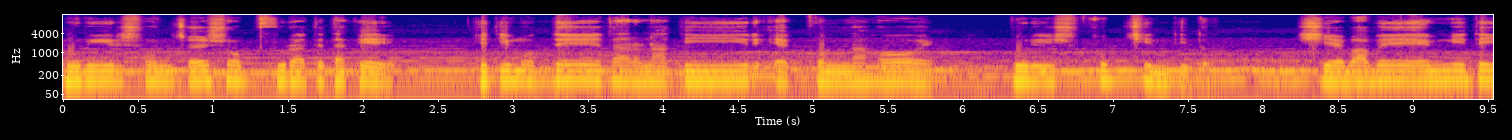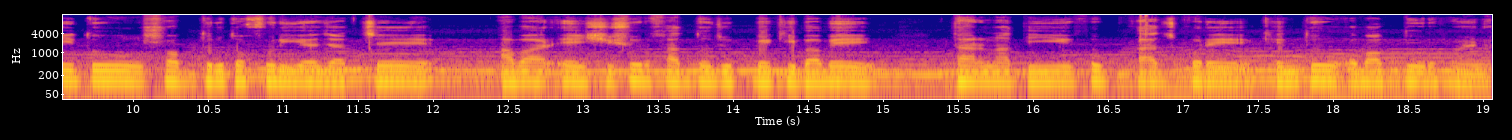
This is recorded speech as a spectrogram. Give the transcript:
বুড়ির সঞ্চয় সব ফুরাতে থাকে। ইতিমধ্যে তার নাতির এক কন্যা হয়। বুড়ি খুব চিন্তিত। সেভাবে এমনিতেই তো সব দ্রুত ফুরিয়ে যাচ্ছে। আবার এই শিশুর খাদ্য জুটবে কীভাবে, তার নাতি খুব কাজ করে, কিন্তু অভাব দূর হয় না।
